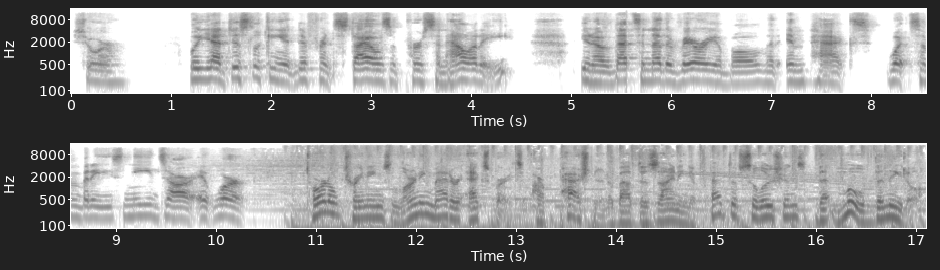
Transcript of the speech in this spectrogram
Sure. Well, yeah, just looking at different styles of personality, you know, that's another variable that impacts what somebody's needs are at work. Tortal Training's Learning Matter experts are passionate about designing effective solutions that move the needle.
